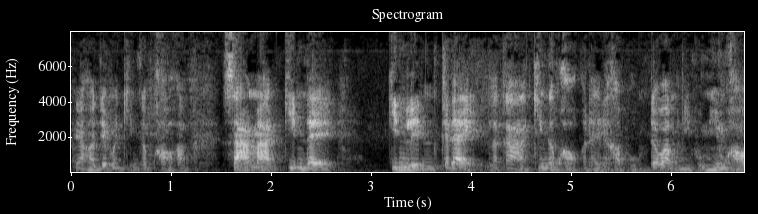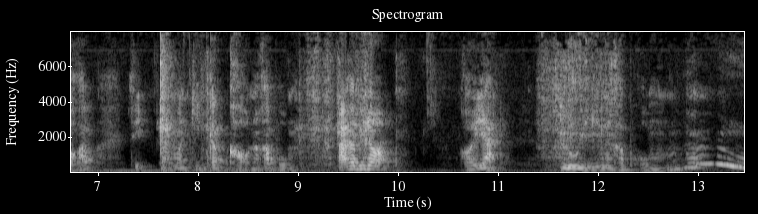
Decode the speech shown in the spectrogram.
เดี๋ยวเราจะมากินกับเขาวครับ สามารถกินได้กินเลนก็ได้แล้วก็กินกับเขาวก็ได้ด้วยครับ ผม แต่ว่าวันนี้ผมหิวเขาวครับสิเอามากินกับเขาวนะครับ ผมไปครับพี่น้องขออนุญาตลุยนะครับ ผมอืม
